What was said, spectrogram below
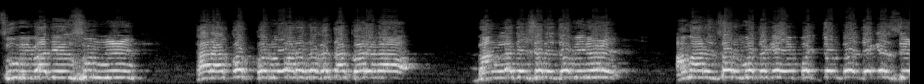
সুফিবাদী সুন্নি। তারা কখনো অরাজকতা করে না। বাংলাদেশের জমিনে আমার জন্ম থেকে এই পর্যন্ত দেখেছি,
